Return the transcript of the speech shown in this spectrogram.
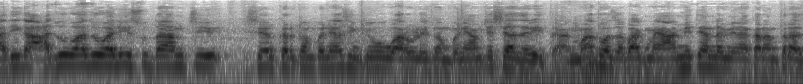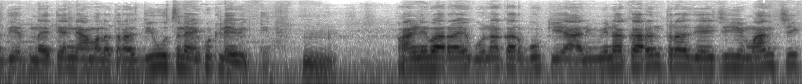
अधिक आजूबाजूवाली सुद्धा आमची शेअरकर कंपनी असेल किंवा वारोळे कंपनी आमच्या शेजारी आहेत. आणि महत्त्वाचा भाग म्हणजे आम्ही त्यांना विनाकारण त्रास देत नाही. त्यांनी आम्हाला त्रास देऊच नाही कुठल्या व्यक्तीने. फाळणीबार आहे गुन्हाकार बुक आहे आणि विनाकारण त्रास द्यायची ही मानसिक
